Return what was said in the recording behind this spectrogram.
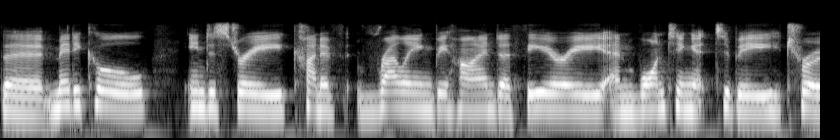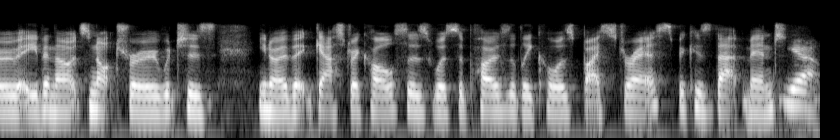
the medical industry kind of rallying behind a theory and wanting it to be true, even though it's not true, which is, you know, that gastric ulcers were supposedly caused by stress because that meant yeah.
